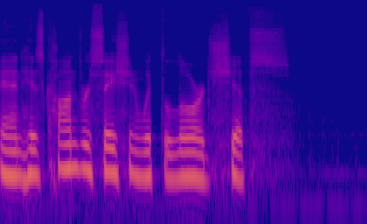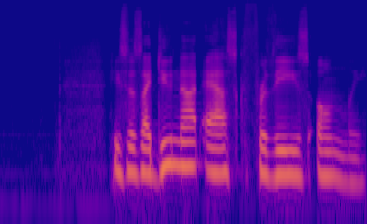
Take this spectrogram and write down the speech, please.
and his conversation with the Lord shifts. He says, I do not ask for these only.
